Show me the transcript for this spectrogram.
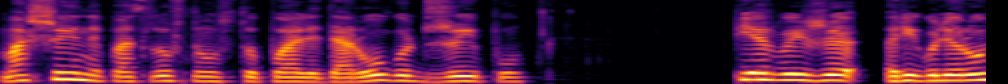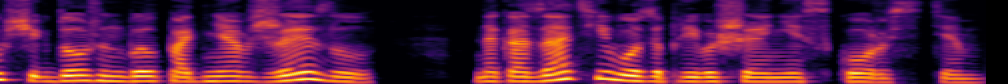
Машины послушно уступали дорогу джипу. Первый же регулировщик должен был, подняв жезл, наказать его за превышение скорости.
